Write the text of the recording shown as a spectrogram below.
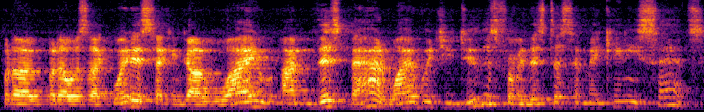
but, I, but I was like, wait a second, God, why, I'm this bad. Why would you do this for me? This doesn't make any sense.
